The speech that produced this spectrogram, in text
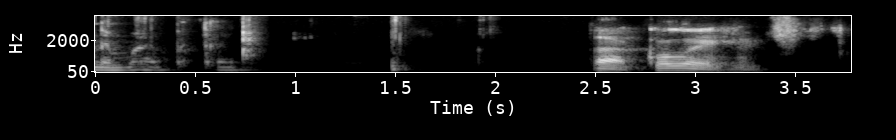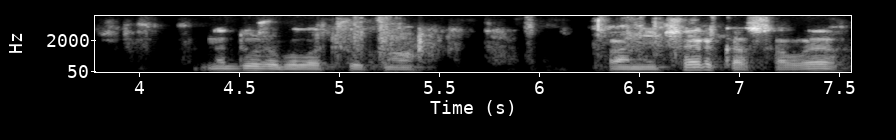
Немає питань. Так, колеги, не дуже було чутно пані Черкас, але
